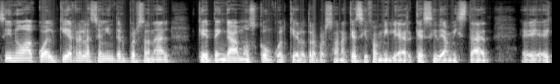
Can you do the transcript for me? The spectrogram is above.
sino a cualquier relación interpersonal que tengamos con cualquier otra persona, que si familiar, que si de amistad, eh,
